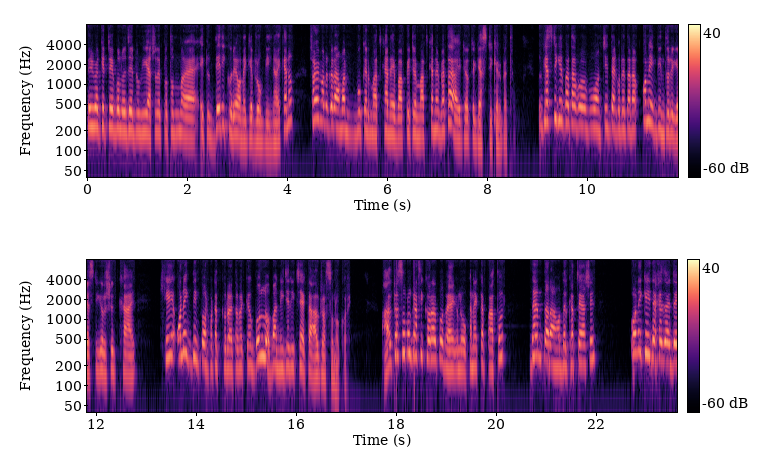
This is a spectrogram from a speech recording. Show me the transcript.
বেশিরভাগ ক্ষেত্রে বলব যে রোগী আসলে প্রথম একটু দেরি করে অনেকের রোগ নির্ণয়। হয় কেন? সবাই মনে করে আমার বুকের মাঝখানে বা পেটের মাঝখানে ব্যথা, এটা হচ্ছে গ্যাস্ট্রিকের ব্যথা। গ্যাস্ট্রিকের কথা চিন্তা করে তারা অনেক দিন ধরে গ্যাস্ট্রিকের ওষুধ খায়। খেয়ে অনেক দিন পর হঠাৎ করে হয়তো কেউ বলল বা নিজের ইচ্ছে একটা আলট্রাসোনো করে। আলট্রাসোনোগ্রাফি করার পর দেখা গেলো ওখানে একটা পাথর দেন তারা আমাদের কাছে আসে। অনেকেই দেখা যায় যে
